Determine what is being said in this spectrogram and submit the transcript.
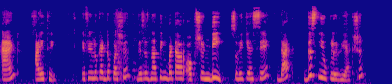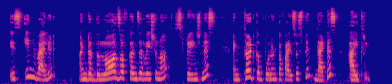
and I3. If you look at the question, this is nothing but our option D. So we can say that this nuclear reaction is invalid under the laws of conservation of strangeness and third component of isospin that is I3.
